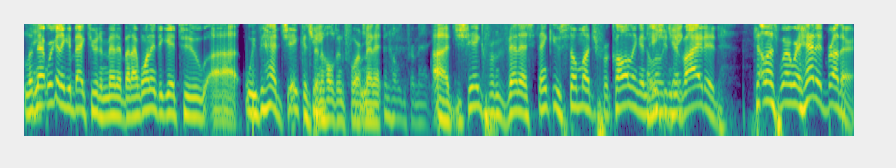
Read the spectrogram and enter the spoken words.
Lynette, we're going to get back to you in a minute, but I wanted to get to, uh, we've had Jake has been holding for a Jake's minute. been holding for a minute. Uh, Jake from Venice, thank you so much for calling a Hello, Nation Jake. Divided. Tell us where we're headed, brother.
